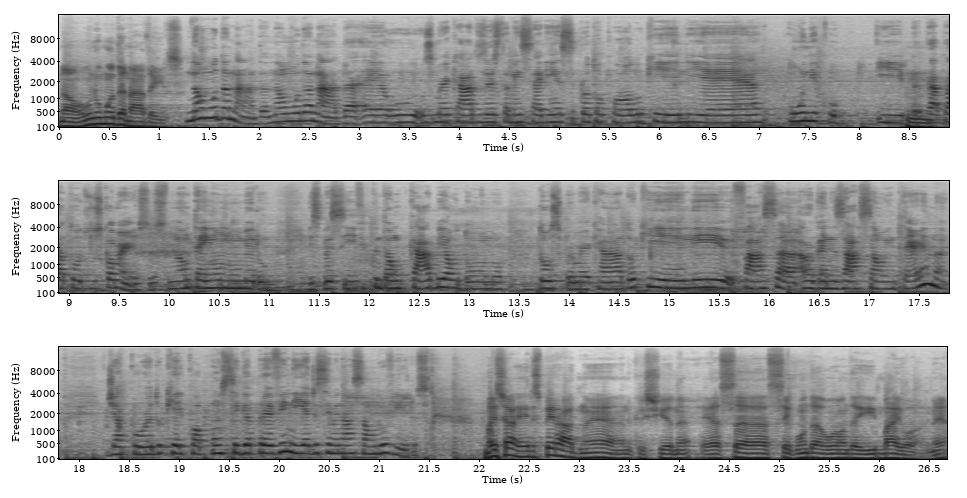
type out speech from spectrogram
Não, não muda nada isso. Não muda nada, não muda nada. É, o, os mercados eles também seguem esse protocolo que ele é único e hum. para todos os comércios. Não tem um número específico, então cabe ao dono do supermercado que ele faça a organização interna de acordo que ele consiga prevenir a disseminação do vírus. Mas já era esperado, né, Ana Cristina, essa segunda onda aí maior, né?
